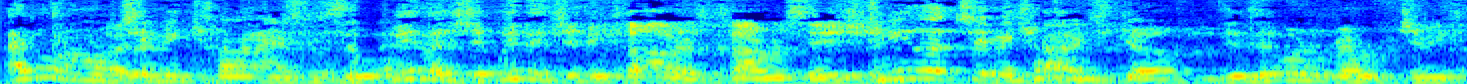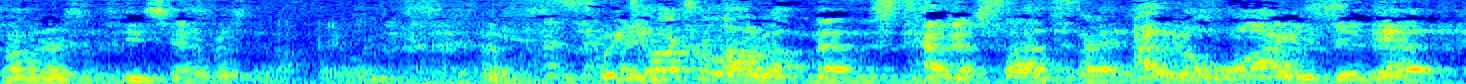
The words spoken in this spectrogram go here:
I don't know if Jimmy Connors was in We had, there. a, we had a Jimmy Connors conversation. Can you let Jimmy Connors go? Does anyone remember Jimmy Connors and Pete Sampras? No, anyway. We talked a lot about men's tennis last night. I don't know why we did that.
